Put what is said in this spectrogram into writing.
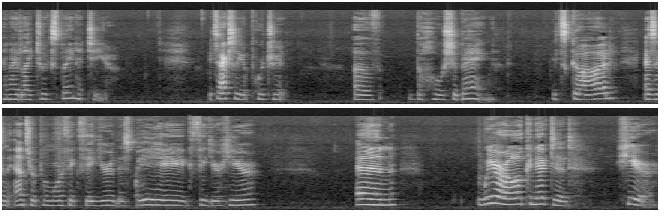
and I'd like to explain it to you. It's actually a portrait of the whole shebang. It's God as an anthropomorphic figure, this big figure here. And we are all connected here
